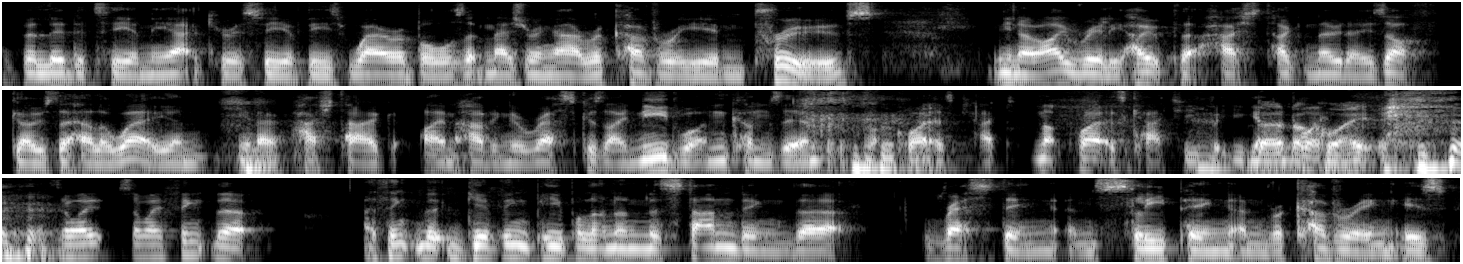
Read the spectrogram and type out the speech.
validity and the accuracy of these wearables at measuring our recovery improves, you know, I really hope that hashtag no days off goes the hell away, and you know, hashtag I'm having a rest because I need one comes in. It's not quite as catchy, not quite as catchy, but you get no, the not point. quite. so I so I think that I think that giving people an understanding that resting and sleeping and recovering is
